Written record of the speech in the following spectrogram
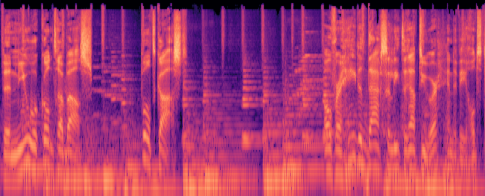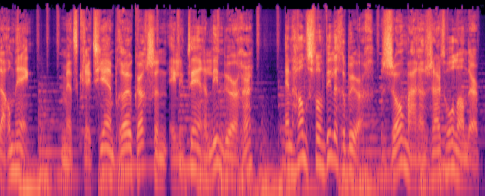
De nieuwe Contrabas. Podcast. Over hedendaagse literatuur en de wereld daaromheen. Met Chrétien Breukers, een elitaire Limburger. En Hans van Willigenburg, zomaar een Zuid-Hollander.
